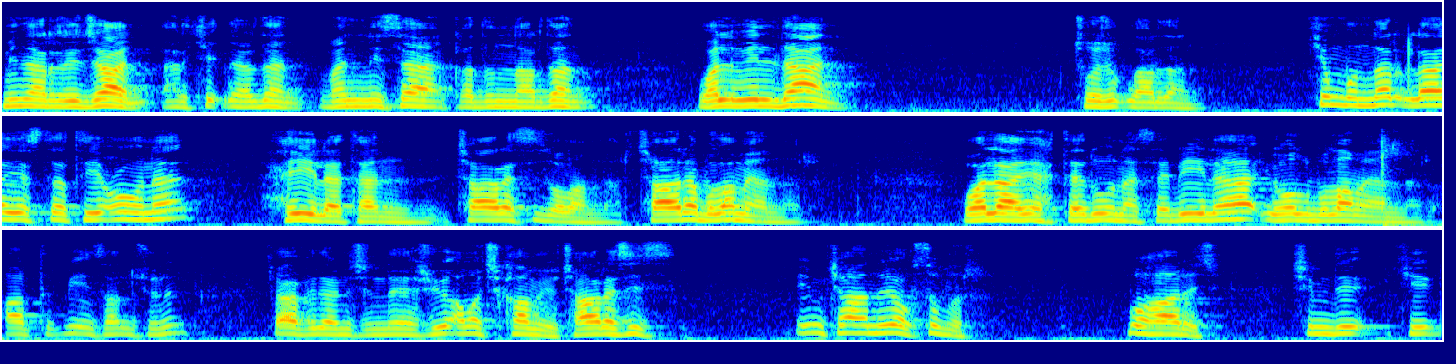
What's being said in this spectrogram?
Miner rical erkeklerden, ven nisa kadınlardan, vel vildan çocuklardan. Kim bunlar? La yestati'une hileten. Çaresiz olanlar. Çare bulamayanlar. Ve la yehtedûne. Yol bulamayanlar. Artık bir insan düşünün. Kafirlerin içinde yaşıyor ama çıkamıyor. Çaresiz. İmkanı yok. Sıfır. Bu hariç. Şimdiki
